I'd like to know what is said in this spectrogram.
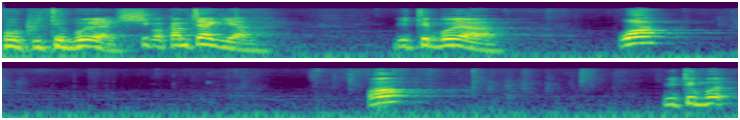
어 밑에 뭐야 씨발 깜짝이야 밑에 뭐야 와? 어? 밑에 뭐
